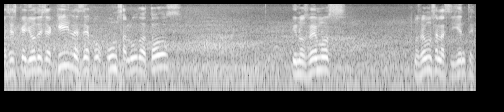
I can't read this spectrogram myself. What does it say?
Así es que yo desde aquí les dejo un saludo a todos. Y nos vemos, nos vemos en la siguiente.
